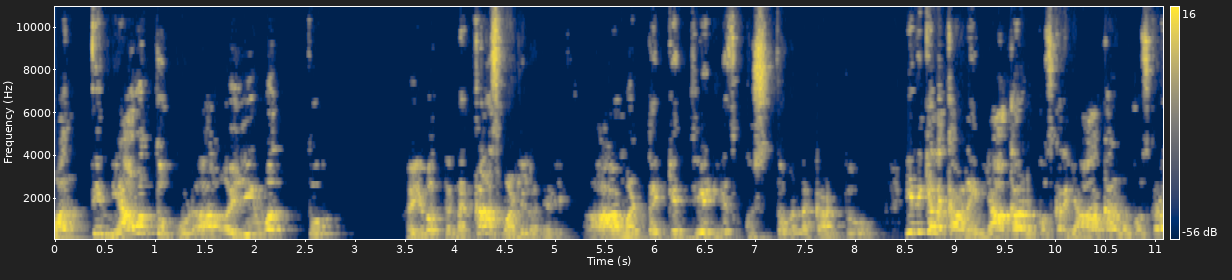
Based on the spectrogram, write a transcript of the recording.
ಮತ್ತಿನ್ಯಾವತ್ತೂ ಕೂಡ ಐವತ್ತು ಐವತ್ತನ್ನ ಕ್ರಾಸ್ ಮಾಡಲಿಲ್ಲ ಹೇಳಿ. ಆ ಮಟ್ಟಕ್ಕೆ ಜೆ ಡಿ ಎಸ್ ಕುಸಿತವನ್ನ ಕಾಣ್ತು. ಇದಕ್ಕೆಲ್ಲ ಕಾರಣ ಏನು? ಯಾವ ಕಾರಣಕ್ಕೋಸ್ಕರ? ಯಾವ ಕಾರಣಕ್ಕೋಸ್ಕರ?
